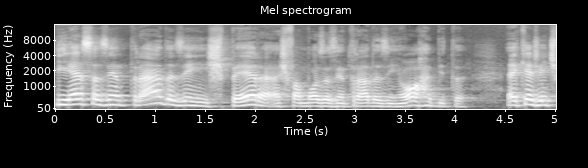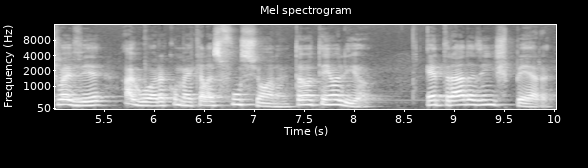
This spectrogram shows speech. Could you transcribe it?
E essas entradas em espera, as famosas entradas em órbita, é que a gente vai ver agora como é que elas funcionam. Então eu tenho ali, ó, entradas em espera.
